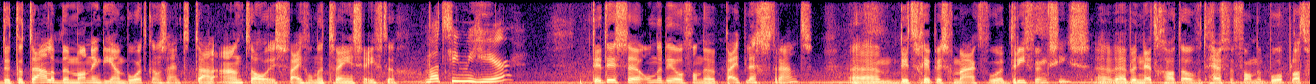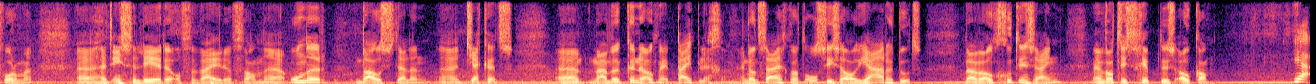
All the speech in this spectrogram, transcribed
de totale bemanning die aan boord kan zijn, het totale aantal is 572. Wat zien we hier? Dit is uh, onderdeel van de Pijplegstraat. Um, dit schip is gemaakt voor drie functies. Uh, we hebben het net gehad over het heffen van de boorplatformen. Uh, het installeren of verwijderen van onderbouwstellen, jackets. maar we kunnen ook mee pijp leggen. En dat is eigenlijk wat Olsies al jaren doet. Waar we ook goed in zijn. En wat dit schip dus ook kan. Ja,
